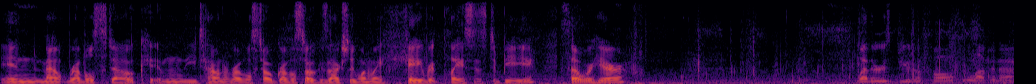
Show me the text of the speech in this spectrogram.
in Mount Revelstoke in the town of Revelstoke. Revelstoke is actually one of my favorite places to be. So we're here. Weather is beautiful, loving it.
